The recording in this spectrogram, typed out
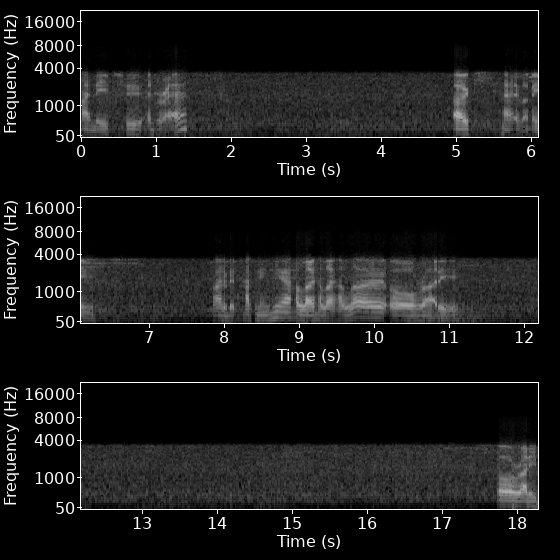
I need to address. Okay, let me quite a bit happening here. Hello, hello, hello. Alrighty. Alrighty,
